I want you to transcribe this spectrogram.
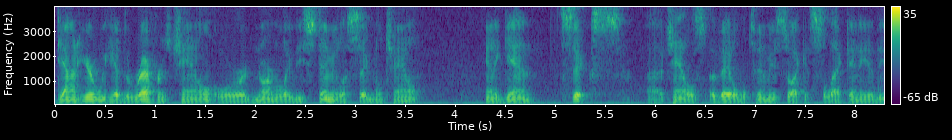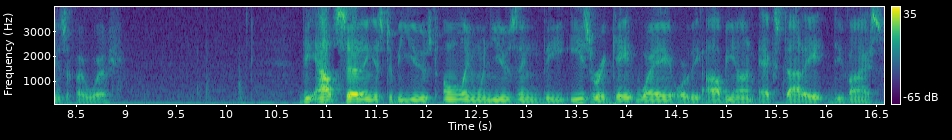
Down here we have the reference channel, or normally the stimulus signal channel. And again, six uh, channels available to me, so I can select any of these if I wish. The out setting is to be used only when using the EASERA Gateway or the Avion X.8 device.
